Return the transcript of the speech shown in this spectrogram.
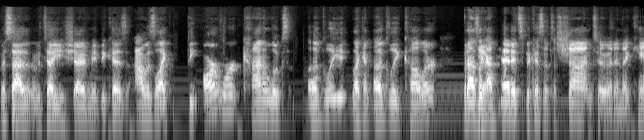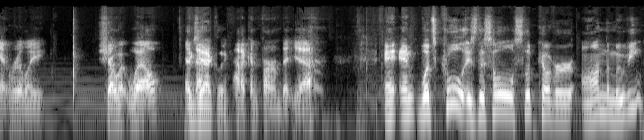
Besides, until you showed me, because I was like, the artwork kind of looks ugly, like an ugly color. But I was Yeah. like, I bet it's because it's a shine to it, and they can't really show it well. And exactly Kind of confirmed it, yeah. And, and what's cool is this whole slipcover on the movie,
